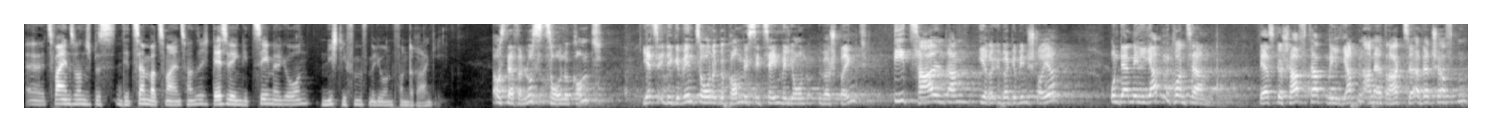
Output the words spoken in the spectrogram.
äh, 22 bis Dezember 22, deswegen die 10 Millionen, nicht die 5 Millionen von Draghi. Aus der Verlustzone kommt, jetzt in die Gewinnzone gekommen ist, die 10 Millionen überspringt. Die zahlen dann ihre Übergewinnsteuer. Und der Milliardenkonzern, der es geschafft hat, Milliarden an Ertrag zu erwirtschaften,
